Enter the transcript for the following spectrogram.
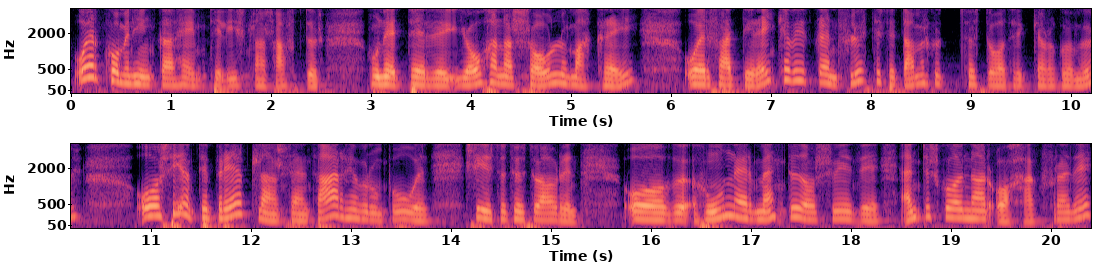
og er komin hingað heim til Íslands aftur. Hún heitir Jóhanna Sól Makrei og er fætt í Reykjavík en fluttist í Danmarku 23 ára gömul. Og síðan til Bretlands en þar hefur hún búið síðustu 20 árin. Og hún er mentuð á sviði endurskoðunar og hagfræði.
